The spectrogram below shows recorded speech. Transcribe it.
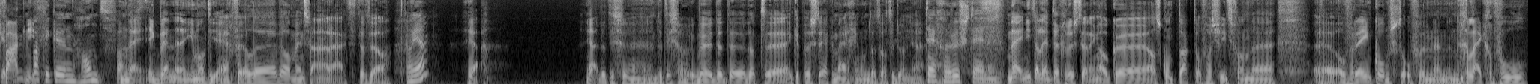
het, vaak nu niet. pak ik een hand vast. Nee, ik ben eh, iemand die erg veel eh, wel mensen aanraakt. Dat wel. Oh ja? Ja. Ja, dat is, eh, dat is zo. Ik, ben, dat, eh, dat, eh, ik heb een sterke neiging om dat wel te doen, ja. Ter geruststelling. Nee, niet alleen ter geruststelling. Ook als contact of als je iets van overeenkomst of een, een, een gelijk gevoel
